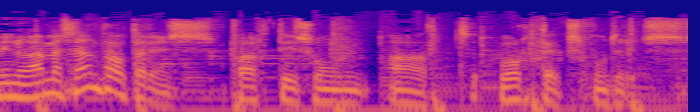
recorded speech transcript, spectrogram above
Minn og MSN þáttarins partysón at vortex.is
